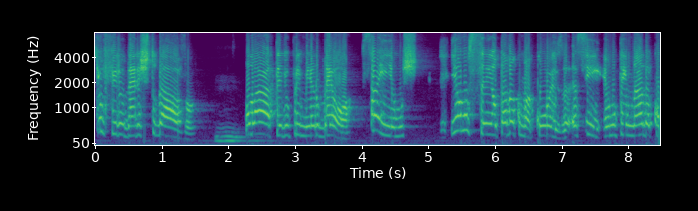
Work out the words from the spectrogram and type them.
que o filho dela estudava. Hum. Lá teve o primeiro BO. Saímos. E eu não sei, eu tava com uma coisa, assim, eu não tenho nada com.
